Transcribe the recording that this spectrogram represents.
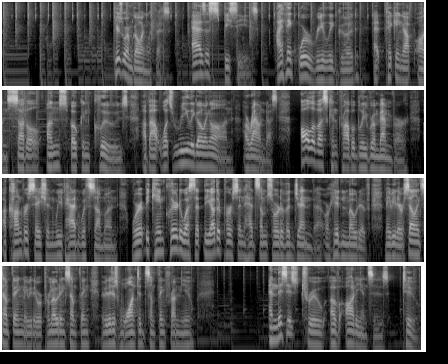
Here's where I'm going with this. As a species, I think we're really good at picking up on subtle, unspoken clues about what's really going on around us. All of us can probably remember a conversation we've had with someone where it became clear to us that the other person had some sort of agenda or hidden motive. Maybe they were selling something, maybe they were promoting something, maybe they just wanted something from you. And this is true of audiences too.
